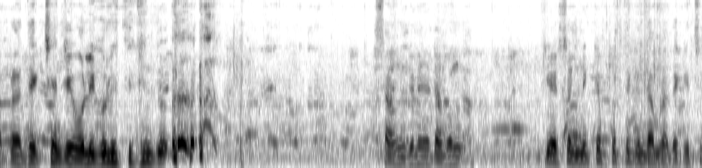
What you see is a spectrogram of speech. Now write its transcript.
আপনারা দেখছেন যে অলিগুলিতে কিন্তু সাউন্ড গ্রেনেড এবং নিক্ষেপ করতে কিন্তু আমরা দেখেছি।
